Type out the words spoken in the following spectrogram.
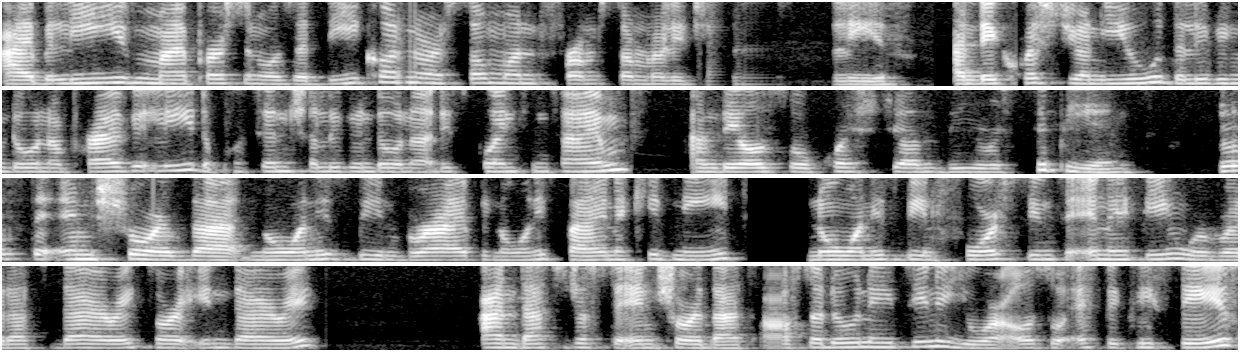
I believe my person was a deacon or someone from some religious belief. And they question you, the living donor, privately, the potential living donor at this point in time. And they also question the recipient just to ensure that no one is being bribed, no one is buying a kidney, no one is being forced into anything, whether that's direct or indirect. And that's just to ensure that after donating, you are also ethically safe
